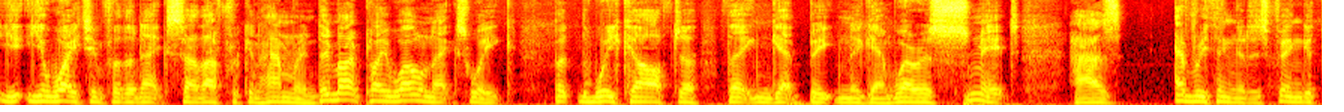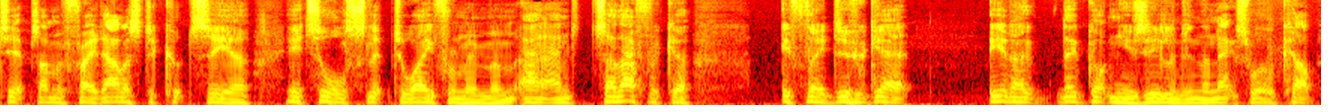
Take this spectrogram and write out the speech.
you're waiting for the next South African hammering. They might play well next week, but the week after they can get beaten again. Whereas Schmidt has everything at his fingertips. I'm afraid Allister Coetzee, it's all slipped away from him. And, and South Africa, if they do get, you know, they've got New Zealand in the next World Cup.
